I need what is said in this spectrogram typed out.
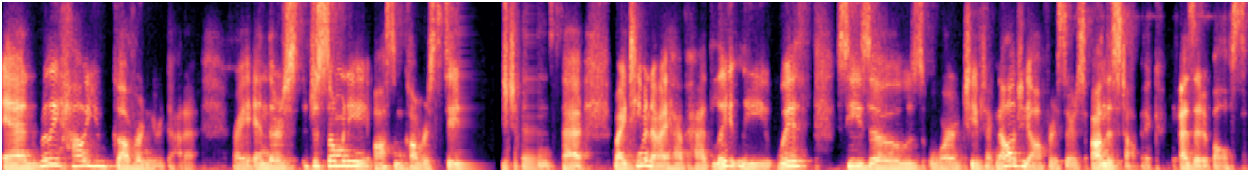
and really how you govern your data, right? And there's just so many awesome conversations that my team and I have had lately with CISOs or chief technology officers on this topic as it evolves.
